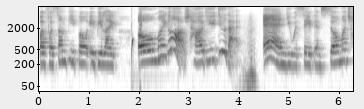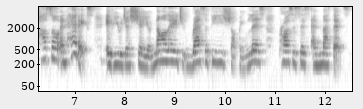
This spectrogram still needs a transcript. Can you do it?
but for some people, it'd be like, oh my gosh, how do you do that? And you would save them so much hustle and headaches if you just share your knowledge, recipes, shopping lists, processes, and methods.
